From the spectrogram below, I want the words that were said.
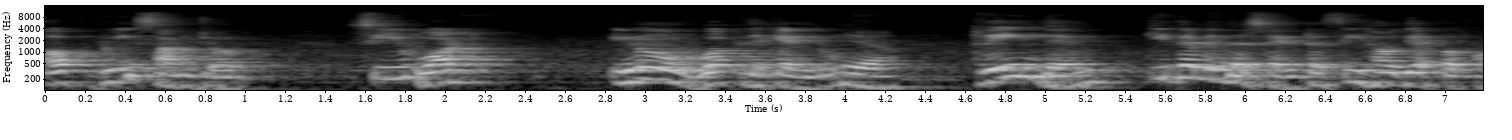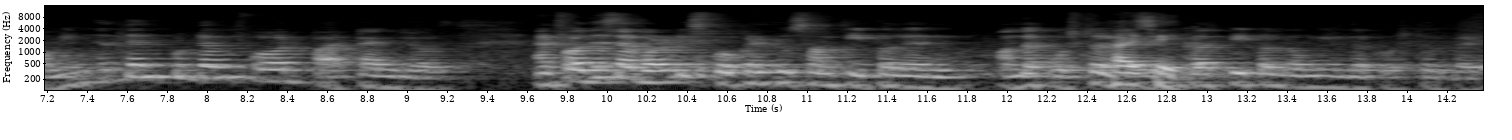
of doing some job, see what you know work they can do, Yeah. train them, keep them in the center, see how they are performing, and then put them for part-time jobs. And for this, I've already spoken to some people in on the coastal I belt see. because people know me in the coastal belt.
